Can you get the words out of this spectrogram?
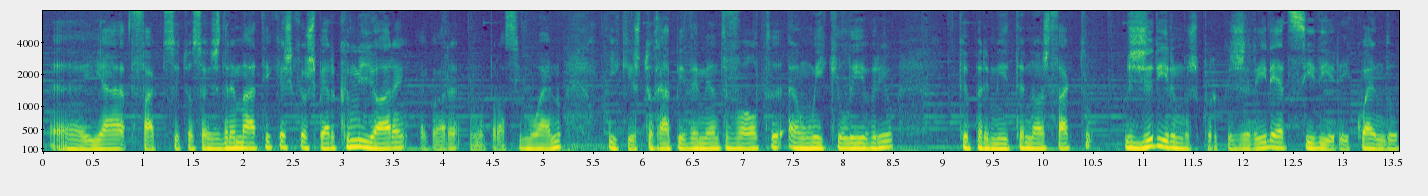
Uh, e há de facto situações dramáticas que eu espero que melhorem agora no próximo ano e que isto rapidamente volte a um equilíbrio que permita nós de facto gerirmos, porque gerir é decidir e quando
